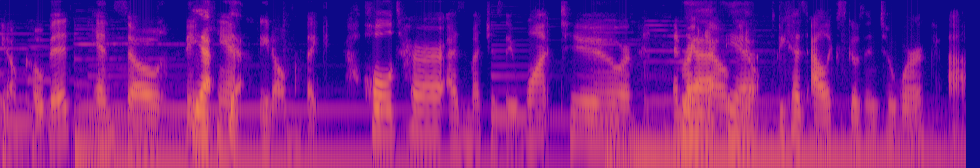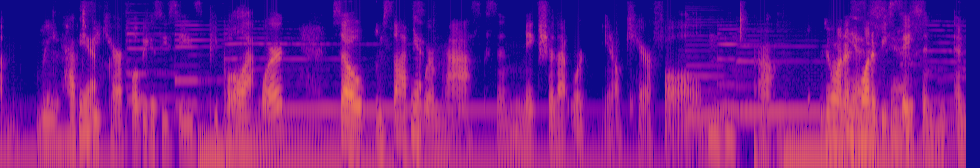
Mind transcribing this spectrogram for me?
you know covid. And so they Yeah, can't you know like hold her as much as they want to or and right Yeah, now you know because alex goes into work um, we have to Yeah. be careful because he sees people at work so we still have to Yeah. wear masks and make sure that we're you know careful Mhm. um, we want to want to be yes. safe and and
